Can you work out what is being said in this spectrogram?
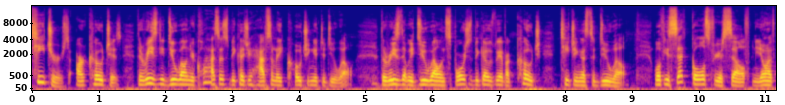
Teachers are coaches. The reason you do well in your classes is because you have somebody coaching you to do well. The reason that we do well in sports is because we have a coach teaching us to do well. Well, if you set goals for yourself and you don't have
